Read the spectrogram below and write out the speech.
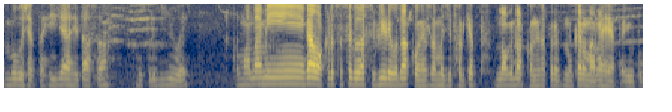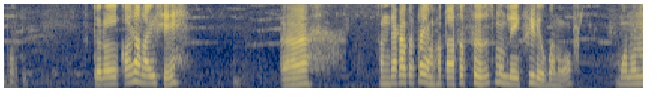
बघू शकता ही जी आहे असं इकडे व्ह्यू आहे. तर मला मी गावाकडचं सगळं असं व्हिडिओ दाखवण्याचा म्हणजे थोडक्यात ब्लॉग दाखवण्याचा प्रयत्न करणार आहे आता यूट्यूबवरती तर काय झाला विषय? संध्याकाळचा टाईम होता असं सहजच म्हणलं एक व्हिडिओ बनवा म्हणून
